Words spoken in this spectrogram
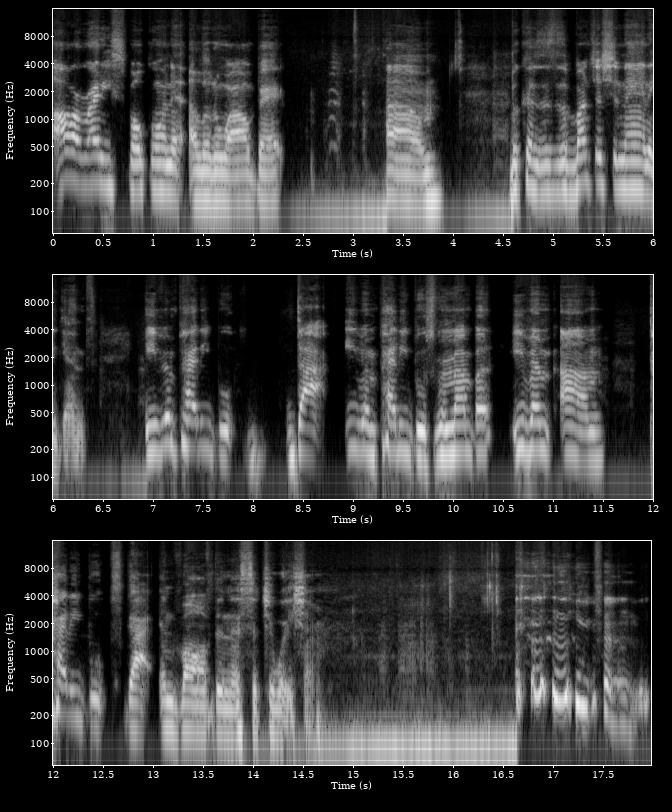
already spoke on it a little while back. Um because it's a bunch of shenanigans. Even Petty Boots, Doc, even Petty Boots, remember, even um Petty Boots got involved in this situation. you feel me?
